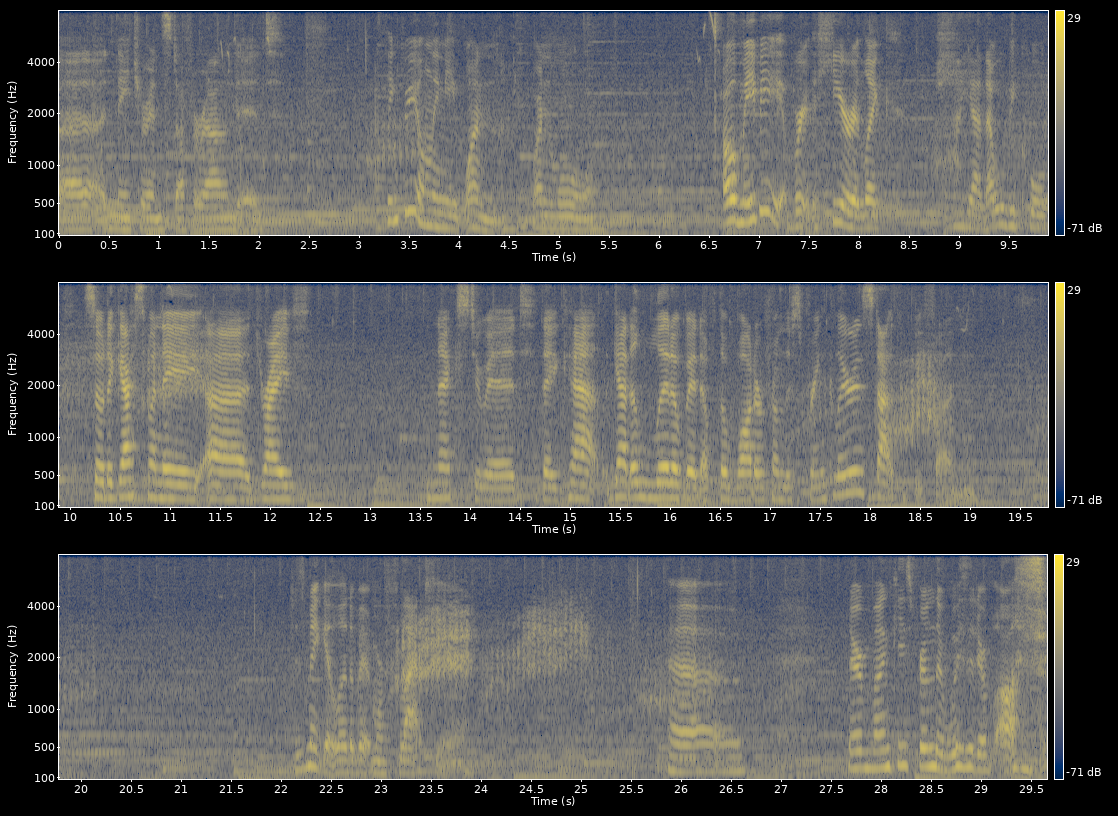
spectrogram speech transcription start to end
uh, nature and stuff around it. I think we only need one, one more. Oh, maybe we're here, like, oh yeah, that would be cool. So the guests, when they uh, drive next to it, they can get a little bit of the water from the sprinklers. That could be fun. Just make it a little bit more flat here. Uh, they're monkeys from the Wizard of Oz.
